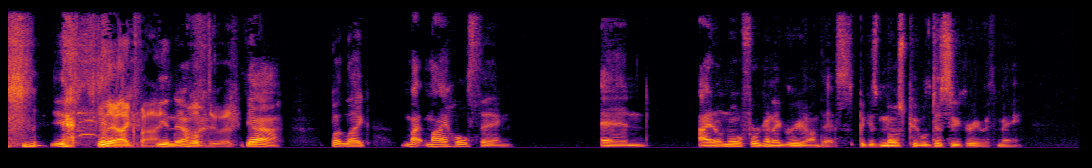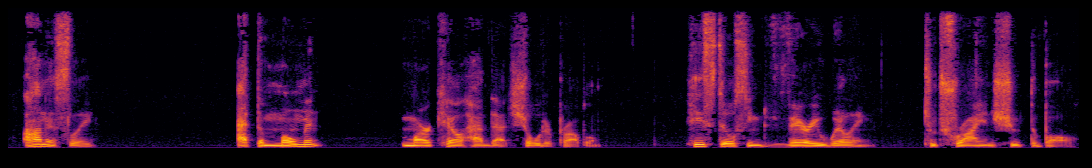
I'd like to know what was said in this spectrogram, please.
yeah. they're like, fine, you know, we'll do it. Yeah, but like my my whole thing, and I don't know if we're gonna agree on this because most people disagree with me. Honestly, at the moment Markelle had that shoulder problem, he still seemed very willing to try and shoot the ball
